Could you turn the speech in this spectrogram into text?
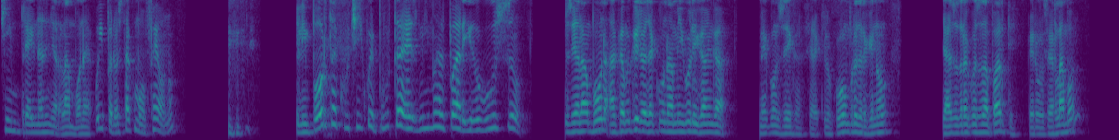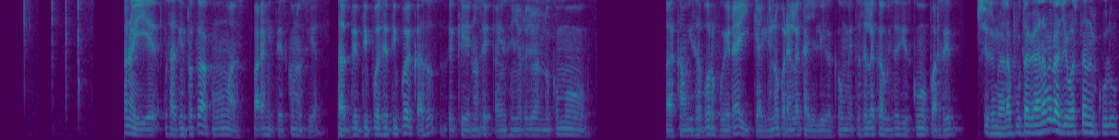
siempre hay una señora lambona. Uy, pero está como feo, ¿no? ¿Qué le importa, cuchi, hijo de puta? Es mi mal parido gusto. No sea lambona. A cambio que yo vaya con un amigo y le diga, "Venga, me aconseja. ¿Será que lo compro? ¿Será que no? Ya es otra cosa aparte. Pero ser lambón, Bueno, y, eh, o sea, siento que va como más para gente desconocida. O sea, de tipo ese tipo de casos, de que, no sé, hay un señor llevando como la camisa por fuera y que alguien lo pone en la calle y le diga, como métase la camisa, así es como, parce, si se me da la puta gana, me la llevo hasta en el culo.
